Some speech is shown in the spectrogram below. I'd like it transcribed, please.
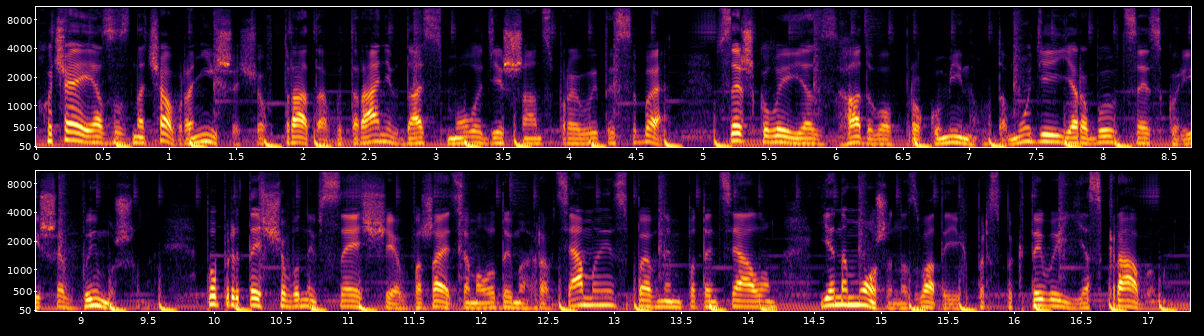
Хоча я зазначав раніше, що втрата ветеранів дасть молоді шанс проявити себе. Все ж коли я згадував про Кумінгу та Муді, я робив це скоріше вимушено. Попри те, що вони все ще вважаються молодими гравцями з певним потенціалом, я не можу назвати їх перспективи яскравими.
